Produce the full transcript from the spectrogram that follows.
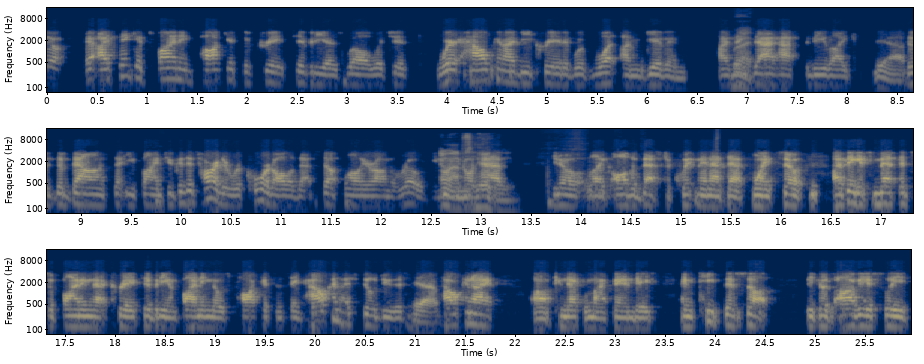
So I think it's finding pockets of creativity as well, which is where how can I be creative with what I'm given. I think Right. that has to be like yeah. the, the balance that you find too, because it's hard to record all of that stuff while you're on the road. You know, oh you don't have absolutely you know like all the best equipment at that point. So I think it's methods of finding that creativity and finding those pockets and saying, how can I still do this? Yeah. How can I uh, connect with my fan base and keep this up? Because obviously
